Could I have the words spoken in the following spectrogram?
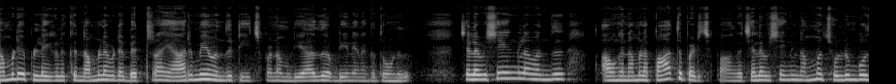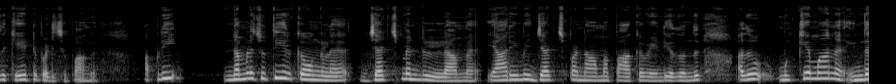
நம்முடைய பிள்ளைகளுக்கு நம்மளை விட பெட்டராக யாருமே வந்து டீச் பண்ண முடியாது அப்படின்னு எனக்கு தோணுது. சில விஷயங்களை வந்து அவங்க நம்மளை பார்த்து படிச்சுப்பாங்க. சில விஷயங்கள் நம்ம சொல்லும்போது கேட்டு படிச்சுப்பாங்க. அப்படி நம்மளை சுற்றி இருக்கவங்கள ஜட்ஜ்மெண்டல் இல்லாமல் யாரையுமே ஜட்ஜ் பண்ணாமல் பார்க்க வேண்டியது வந்து அது முக்கியமான இந்த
